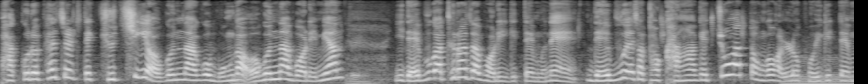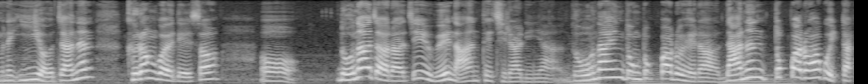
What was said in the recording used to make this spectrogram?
밖으로 펼칠 때 규칙이 어긋나고 뭔가 네. 어긋나 버리면 네. 이 내부가 틀어져 버리기 때문에 내부에서 더 강하게 쪼았던 걸로 음. 보이기 때문에 이 여자는 그런 거에 대해서 어 너나 잘하지 왜 나한테 지랄이냐? 너나 행동 똑바로 해라. 나는 똑바로 하고 있다.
